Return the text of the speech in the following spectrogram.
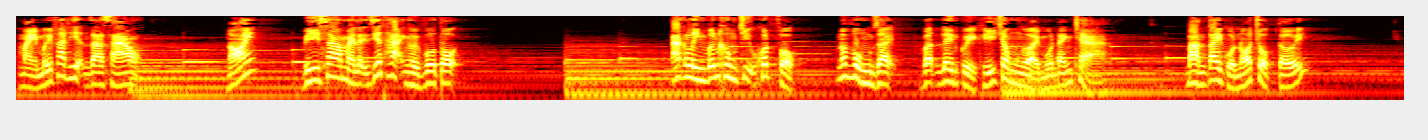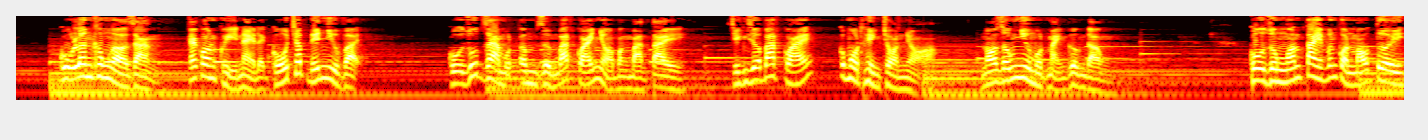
mày mới phát hiện ra sao? Nói, vì sao mày lại giết hại người vô tội? Ác linh vẫn không chịu khuất phục, nó vùng dậy, vận lên quỷ khí trong người muốn đánh trả. Bàn tay của nó chộp tới. Cụ Lân không ngờ rằng cái con quỷ này lại cố chấp đến như vậy. Cụ rút ra một âm dương bát quái nhỏ bằng bàn tay. Chính giữa bát quái có một hình tròn nhỏ, nó giống như một mảnh gương đồng. Cụ dùng ngón tay vẫn còn máu tươi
